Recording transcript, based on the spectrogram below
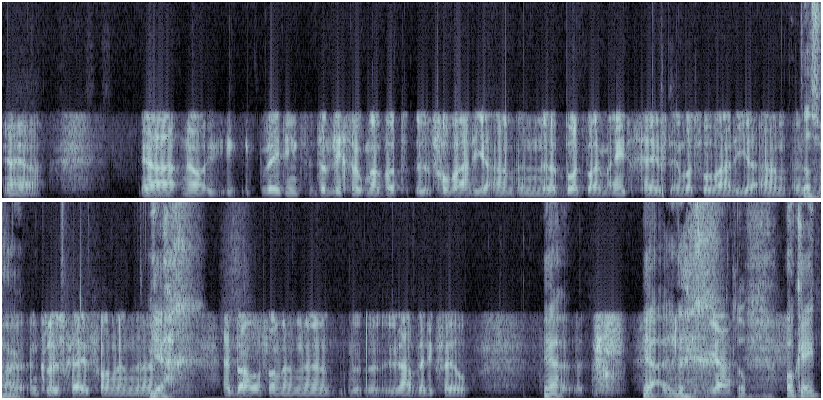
Ja, ja. Ja, nou, ik, ik, ik, weet niet. Dat ligt er ook maar wat uh, voor waarde je aan een uh, bord warm eten geeft... en wat voor waarde je aan een, uh, een klus geeft van een... ja. Het bouwen van een... ja, weet ik veel. Ja, ja, de... ja. Oké, okay.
